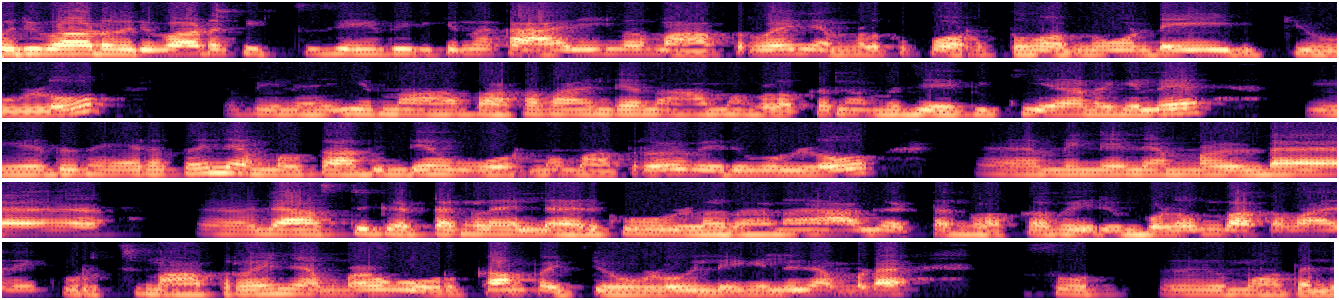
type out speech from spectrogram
ഒരുപാട് ഒരുപാട് ഫിക്സ് ചെയ്തിരിക്കുന്ന കാര്യങ്ങൾ മാത്രമേ നമ്മൾക്ക് പുറത്തു വന്നുകൊണ്ടേ ഇരിക്കുകയുള്ളൂ പിന്നെ ഈ മാ ഭഗവാന്റെ നാമങ്ങളൊക്കെ നമ്മൾ ജപിക്കുകയാണെങ്കിൽ ഏത് നേരത്തും നമ്മൾക്ക് അതിന്റെ ഓർമ്മ മാത്രമേ വരുള്ളൂ പിന്നെ നമ്മളുടെ ലാസ്റ്റ് ഘട്ടങ്ങൾ എല്ലാവർക്കും ഉള്ളതാണ്. ആ ഘട്ടങ്ങളൊക്കെ വരുമ്പോഴും ഭഗവാനെ കുറിച്ച് മാത്രമേ നമ്മൾ ഓർക്കാൻ പറ്റുള്ളൂ. ഇല്ലെങ്കിൽ നമ്മുടെ സ്വത്ത് മുതൽ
